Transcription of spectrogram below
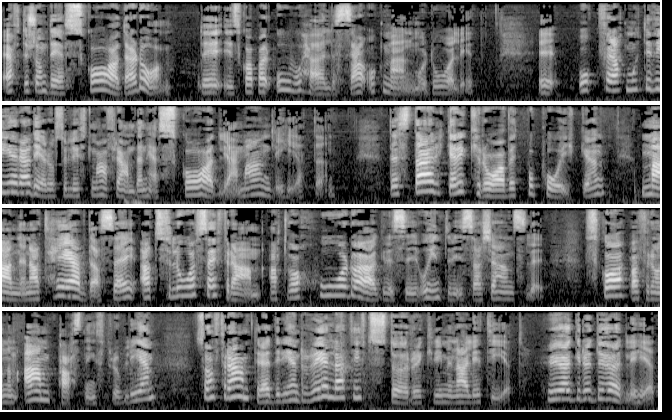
eftersom det skadar dem. Det skapar ohälsa och män mår dåligt. Och för att motivera det så lyfter man fram den här skadliga manligheten. Det starkare kravet på pojken, mannen att hävda sig, att slå sig fram, att vara hård och aggressiv och inte visa känslor, skapar för honom anpassningsproblem som framträder i en relativt större kriminalitet, högre dödlighet,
